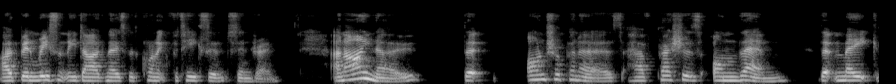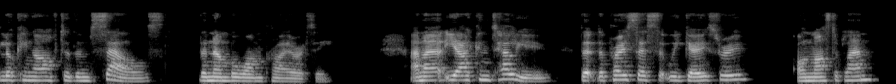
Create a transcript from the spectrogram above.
I've been recently diagnosed with chronic fatigue syndrome. And I know that entrepreneurs have pressures on them that make looking after themselves the number one priority. And I, yeah, I can tell you that the process that we go through on Masterplan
